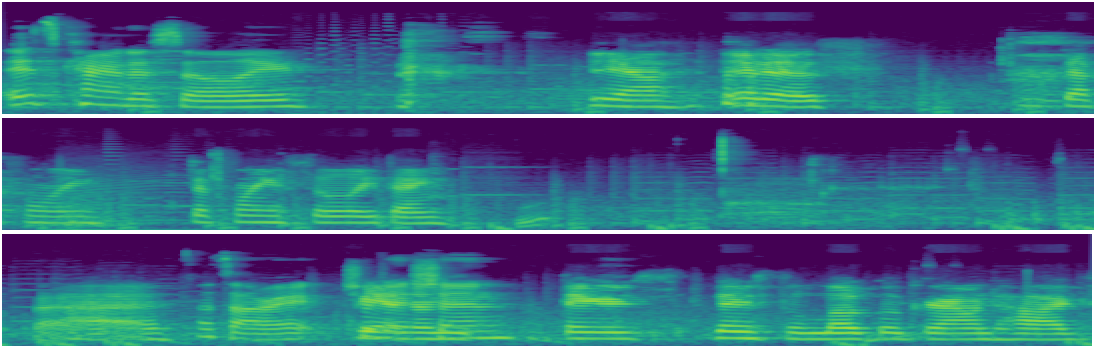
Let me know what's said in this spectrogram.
it's kind of silly. yeah, it is. Definitely, definitely a silly thing. Uh, that's all right. yeah, Tradition. there's there's the local groundhogs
